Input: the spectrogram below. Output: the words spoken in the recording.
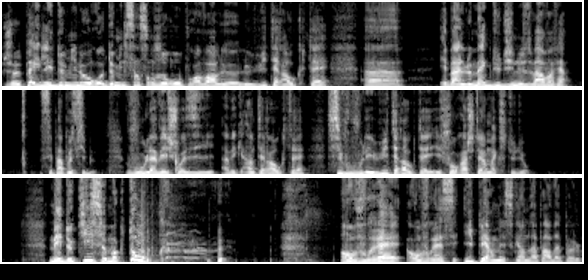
je paye les 2000 euros, 2500 euros pour avoir le, 8 Teraoctet. Euh, et ben, le mec du Genius Bar va faire, c'est pas possible. Vous l'avez choisi avec 1 Teraoctet. Si vous voulez 8 Teraoctets, il faut racheter un Mac Studio. Mais de qui se moque-t-on En vrai, en vrai, c'est hyper mesquin de la part d'Apple.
